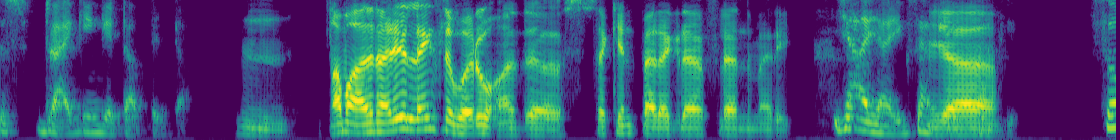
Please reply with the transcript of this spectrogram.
just dragging it up it ஆமா அது நிறைய லைன்ஸ்ல வரும். அந்த செகண்ட் பேராகிராஃப்ல அந்த மாதிரி. Yeah, yeah, exactly. Yeah. exactly. So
